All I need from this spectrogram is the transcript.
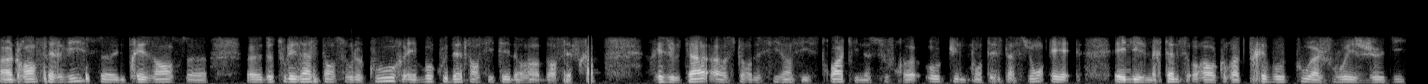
un grand service, une présence de tous les instants sur le court et beaucoup d'intensité dans, dans ses frappes. Résultat, un score de 6-1-6-3 qui ne souffre aucune contestation et, Elise Mertens aura encore un très beau coup à jouer jeudi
